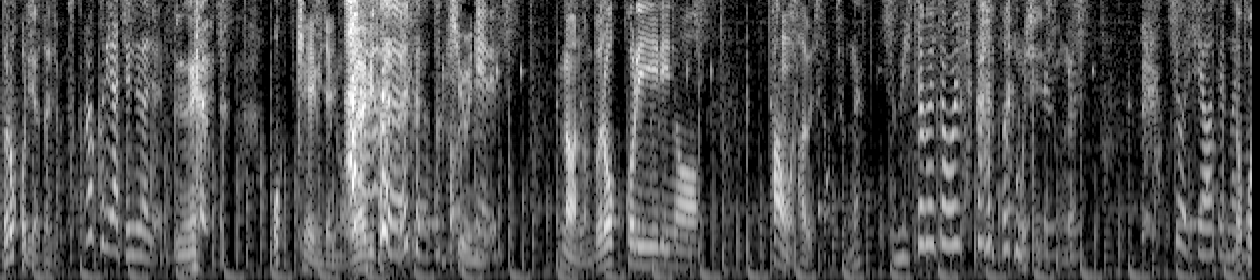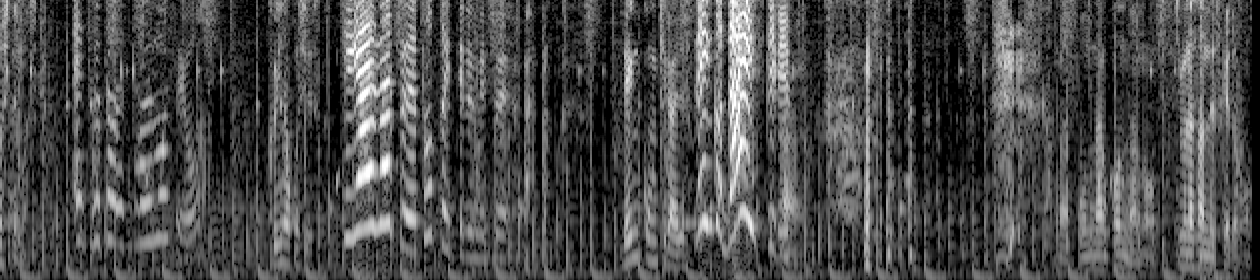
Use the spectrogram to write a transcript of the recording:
ブロッコリーは大丈夫ですか？ブロッコリーは全然大丈夫です。オッケーみたいに今親指立ってたよ 急に。今あのブロッコリー入りのパンを食べてたんですよね。めちゃめちゃ美味しかった美味しいですよね。超幸せになり残してますけど。えこれ食べますよ？食い残しですか？違います。取っといてるんです。レンコン嫌いですか？レンコン大好きです。はいまあそんなこんなの木村さんですけども。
